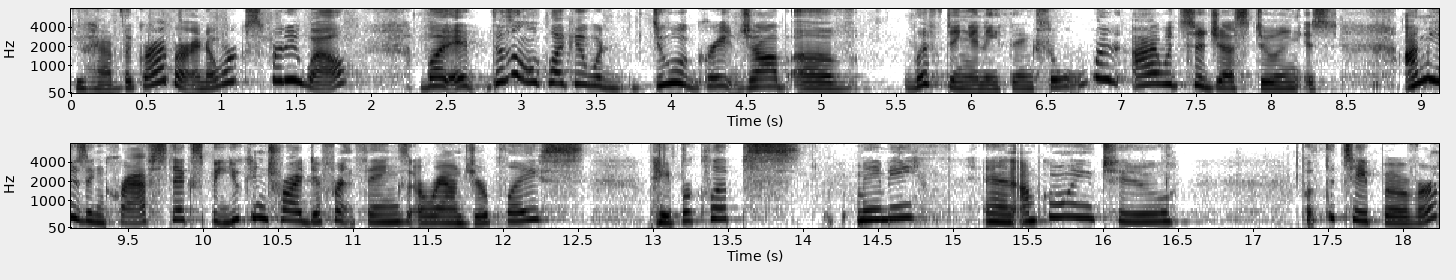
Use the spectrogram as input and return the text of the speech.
you have the grabber and it works pretty well, but it doesn't look like it would do a great job of lifting anything. So what I would suggest doing is, I'm using craft sticks, but you can try different things around your place. Paper clips, maybe. And I'm going to put the tape over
